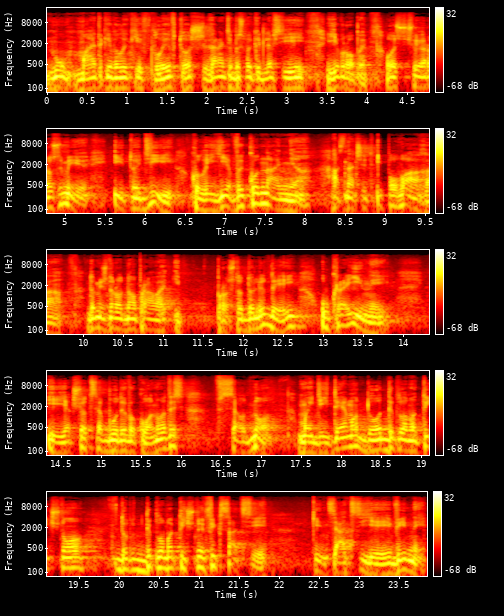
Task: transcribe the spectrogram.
ну, має такий великий вплив, тож гарантія безпеки для всієї Європи. Ось що я розумію. І тоді, коли є виконання, а значить і повага до міжнародного права, і просто до людей України. І якщо це буде виконуватись, все одно ми дійдемо до дипломатичного до дипломатичної фіксації кінця цієї війни.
